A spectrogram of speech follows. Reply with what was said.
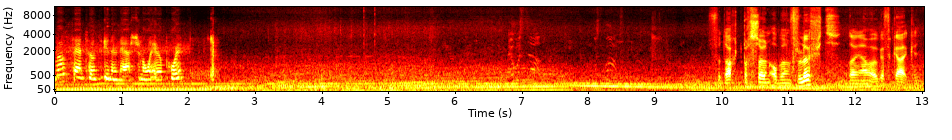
Los Santos International Airport. Verdacht persoon op een vlucht. Dan gaan we ook even kijken.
